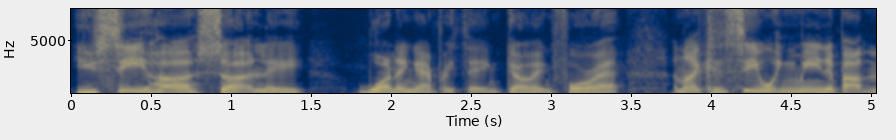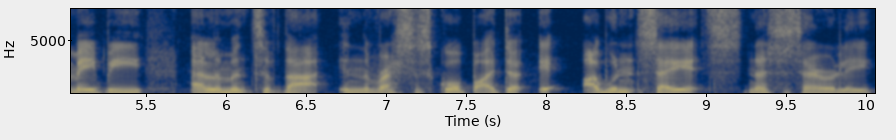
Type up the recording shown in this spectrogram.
you see her certainly wanting everything, going for it. And I can see what you mean about maybe elements of that in the rest of the squad, but I don't. It, I wouldn't say it's necessarily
